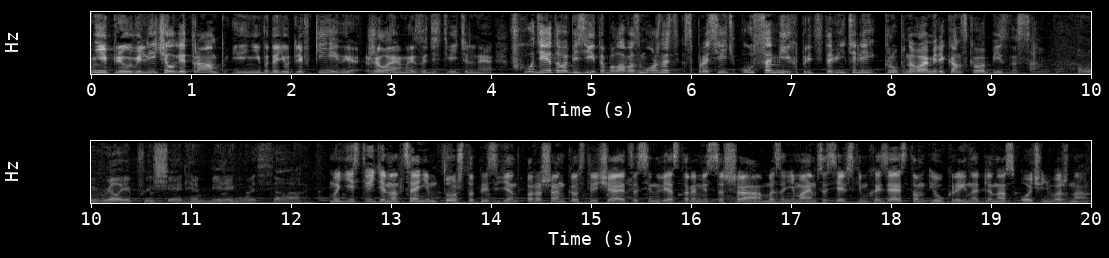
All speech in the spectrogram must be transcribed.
Не преувеличил ли Трамп и не выдают ли в Киеве желаемое за действительное? В ходе этого визита была возможность спросить у самих представителей крупного американского бизнеса. Uh, Мы действительно ценим то, что президент Порошенко встречается с инвесторами США. Мы занимаемся сельским хозяйством, и Украина для нас очень важна.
